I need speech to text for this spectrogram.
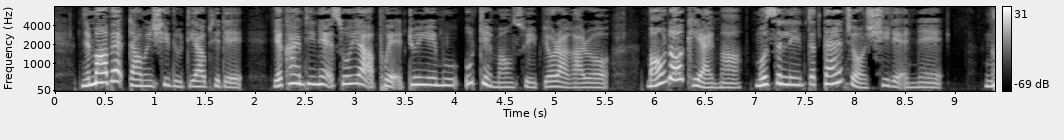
။မြန်မာဘက် တာဝန်ရှိသူတစ်ယောက်ဖြစ်တဲ့ ရခိုင်ပြည်နယ်အစိုးရအဖွဲ့ အတွင်းရေးမှူး ဦးတင်မောင်ဆွေ ပြောတာကတော့ မောင်တောခရိုင်မှာမူဆလင်တစ်သန်းကျော်ရှိတဲ့အနက် ၅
